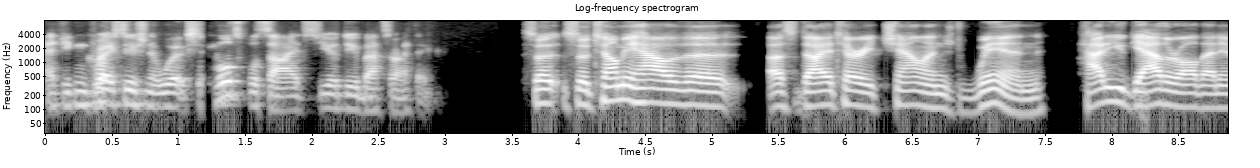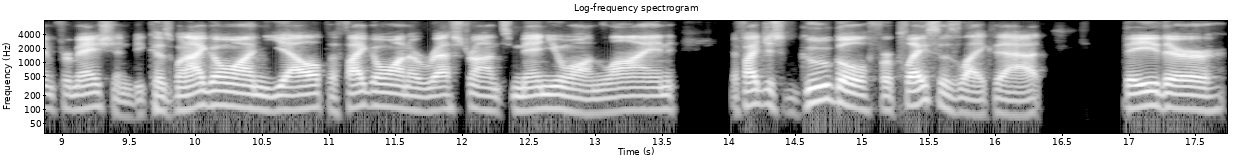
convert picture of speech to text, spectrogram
If you can create a solution that works in multiple sides, you'll do better, I think. So, so tell me how the us dietary challenged win. How do you gather all that information? Because when I go on Yelp, if I go on a restaurant's menu online, if I just Google for places like that, they either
